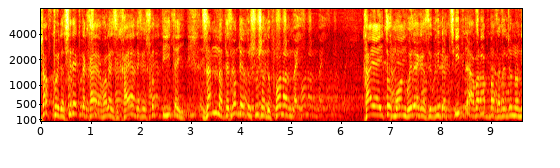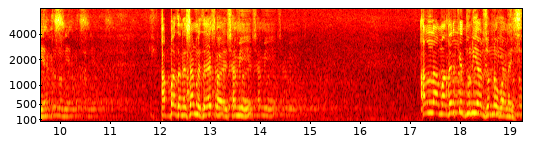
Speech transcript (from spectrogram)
টফ কইরা সিরে একটা খায়া ভালাইছে খায়া দেখে সত্যি তাই। জান্নাতের মধ্যে এত সুস্বাদু ফল আর নাই। খায়াই তো মন ভরে গেছে, দুইটা ছিটটা আবার আব্বা জানের জন্য নিয়ে গেছে। আব্বা জানের সামনে যায়, কয়, স্বামী, আল্লাহ আমাদেরকে দুনিয়ার জন্য বানাইছে।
